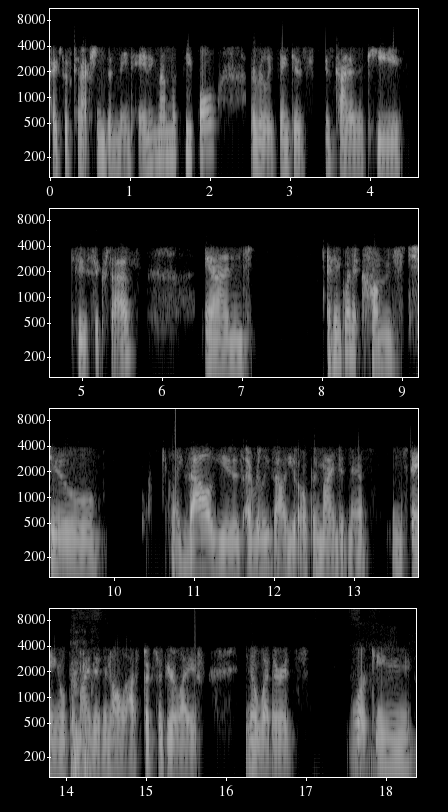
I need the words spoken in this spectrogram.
types of connections and maintaining them with people i really think is is kind of the key to success. And i think when it comes to like values i really value open-mindedness and staying mm-hmm. open-minded in all aspects of your life. You know whether it's working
